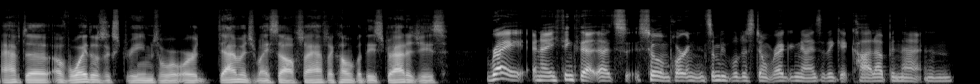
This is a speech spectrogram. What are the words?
i have to avoid those extremes or, or damage myself. So i have to come up with these strategies right, and I think that that's so important, and some people just don't recognize that they get caught up in that and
